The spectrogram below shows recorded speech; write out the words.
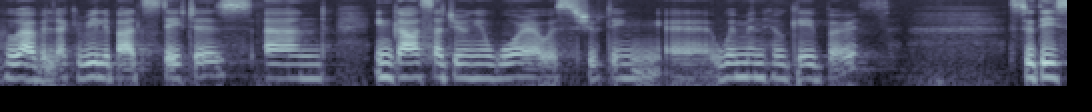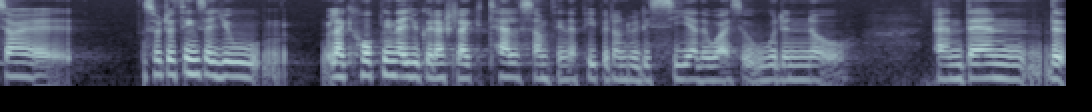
who have like a really bad status and in Gaza during a war I was shooting uh, women who gave birth. So these are sort of things that you, like hoping that you could actually like tell something that people don't really see otherwise or wouldn't know. And then the,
